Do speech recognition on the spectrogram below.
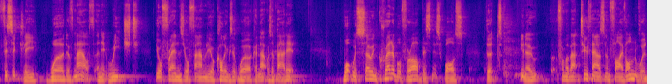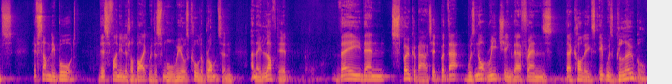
physically word of mouth, and it reached your friends, your family, your colleagues at work, and that was about it. What was so incredible for our business was that, you know, from about 2005 onwards, if somebody bought this funny little bike with the small wheels called a Brompton and they loved it, they then spoke about it, but that was not reaching their friends, their colleagues. It was global.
